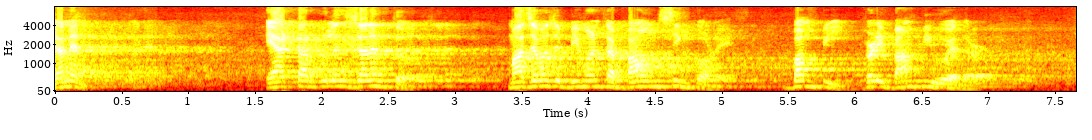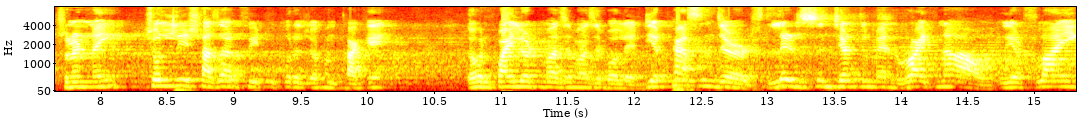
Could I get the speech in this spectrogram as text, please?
জানেন? এয়ার টার্বুলেন্স জানেন তো? মাঝে মাঝে বিমানটা বাউন্সিং করে। বাম্পি ভেরি বাম্পি ওয়েদার শুনেন নাই? চল্লিশ হাজার ফিট উপরে যখন থাকে, তখন পাইলট মাঝে মাঝে বলে dear passengers ladies and gentleman right now we are flying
